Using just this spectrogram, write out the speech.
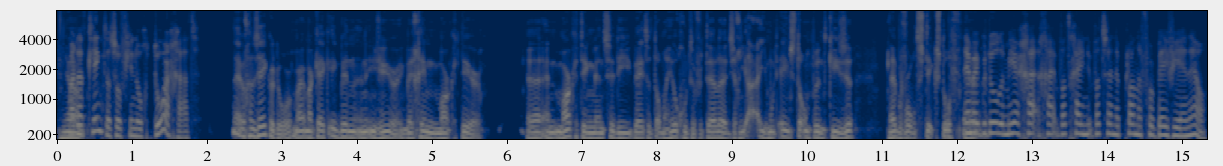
Ja. Maar dat klinkt alsof je nog doorgaat. Nee, we gaan zeker door. Maar, maar kijk, ik ben een ingenieur. Ik ben geen marketeer. Uh, en marketingmensen die weten het allemaal heel goed te vertellen. Die zeggen, ja, je moet één standpunt kiezen. Hè, bijvoorbeeld stikstof. Nee, maar ik bedoelde meer, ga, ga, wat, ga je, wat zijn de plannen voor BVNL?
